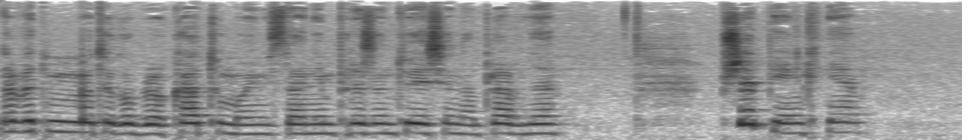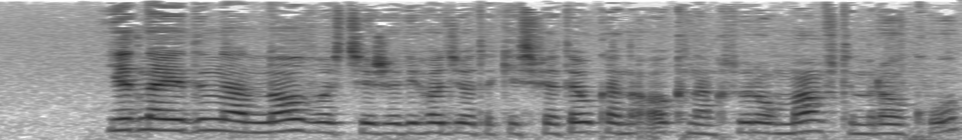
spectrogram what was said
nawet mimo tego brokatu moim zdaniem prezentuje się naprawdę przepięknie. Jedna jedyna nowość, jeżeli chodzi o takie światełka na okna, którą mam w tym roku,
